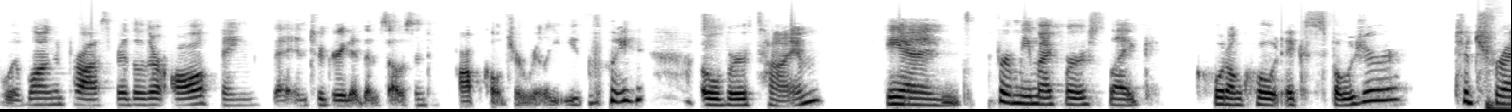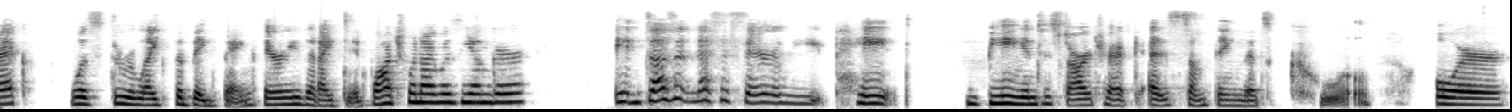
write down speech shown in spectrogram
Live long and prosper. Those are all things that integrated themselves into pop culture really easily over time. And for me, my first, like, quote unquote, exposure to Trek was through like the Big Bang Theory that I did watch when I was younger. It doesn't necessarily paint being into Star Trek as something that's cool or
